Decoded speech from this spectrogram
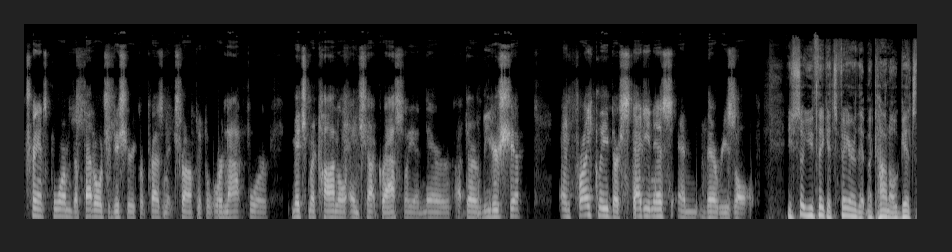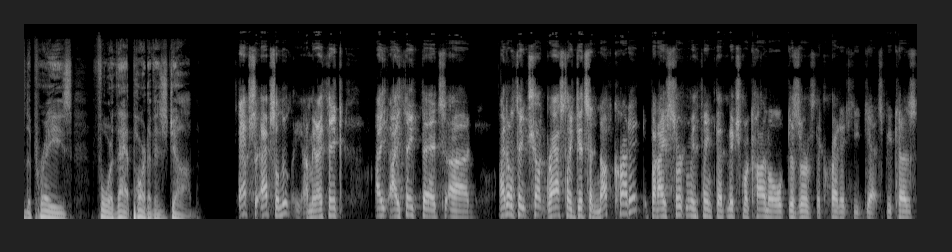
transformed the federal judiciary for President Trump if it were not for Mitch McConnell and Chuck Grassley and their uh, their leadership, and frankly their steadiness and their resolve. So you think it's fair that McConnell gets the praise for that part of his job? Absolutely. I mean, I think I, I think that. Uh, I don't think Chuck Grassley gets enough credit, but I certainly think that Mitch McConnell deserves the credit he gets because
